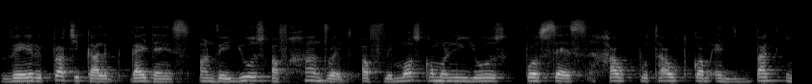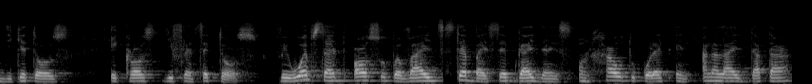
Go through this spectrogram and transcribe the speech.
very practical guidance on the use of hundreds of the most commonly used process output outcome and impact indicators across different sectors. The website also provides step-by-step -step guidance on how to collect and analyze data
